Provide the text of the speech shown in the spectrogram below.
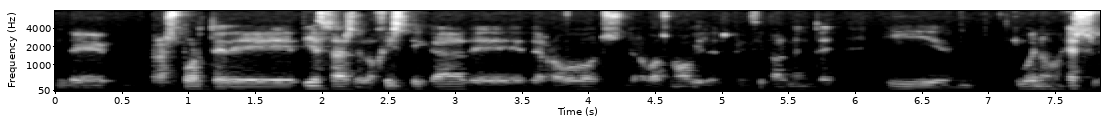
de, transporte de piezas, de logística, de, robots, de robots móviles principalmente. Y, y bueno, es,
